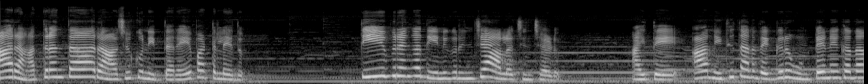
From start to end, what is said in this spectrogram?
ఆ రాత్రంతా రాజుకు నిద్రే పట్టలేదు. తీవ్రంగా దీని గురించే ఆలోచించాడు. అయితే ఆ నిధి తన దగ్గర ఉంటేనే కదా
